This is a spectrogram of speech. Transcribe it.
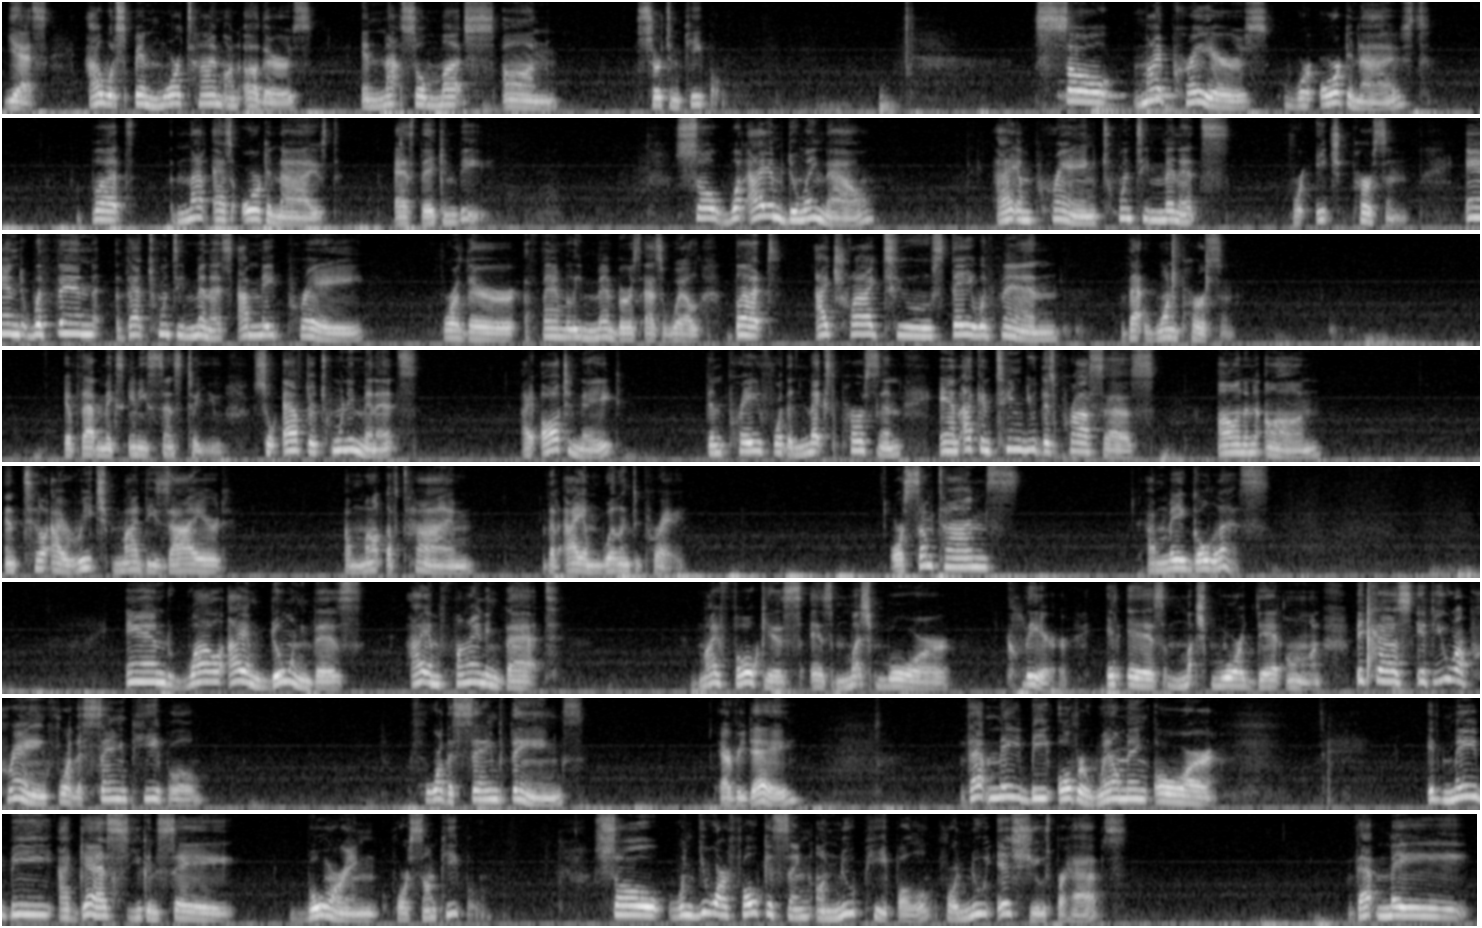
yes, I would spend more time on others and not so much on certain people. So my prayers were organized, but not as organized as they can be. So what I am doing now, I am praying 20 minutes for each person. And within that 20 minutes, I may pray for their family members as well. But I try to stay within that one person if that makes any sense to you. So after 20 minutes, I alternate, then pray for the next person, and I continue this process on and on until I reach my desired amount of time that I am willing to pray. Or sometimes I may go less. And while I am doing this, I am finding that my focus is much more clear. It is much more dead on. Because if you are praying for the same people, for the same things every day, that may be overwhelming or it may be, I guess you can say, boring for some people. So when you are focusing on new people for new issues, perhaps, that may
